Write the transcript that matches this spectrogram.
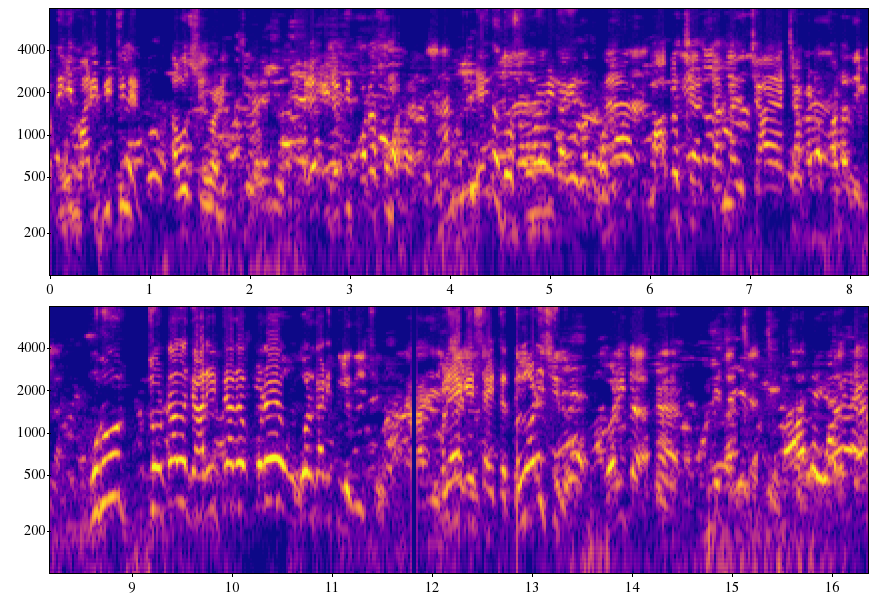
আপনি কি বাড়ি ফিরছিলেন? অবশ্যই বাড়ি। এটা কি কটার সময় এই তো দশ পনেরো মিনিট আগের কথা। আপনার চাকা চাকাটা ফাটা দেখলাম। পুরো টোটাল গাড়িটার উপরে ওর গাড়ি তুলে দিয়েছে মানে এক এই সাইডটা লরি ছিল। লরিটা? হ্যাঁ। আচ্ছা কেন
